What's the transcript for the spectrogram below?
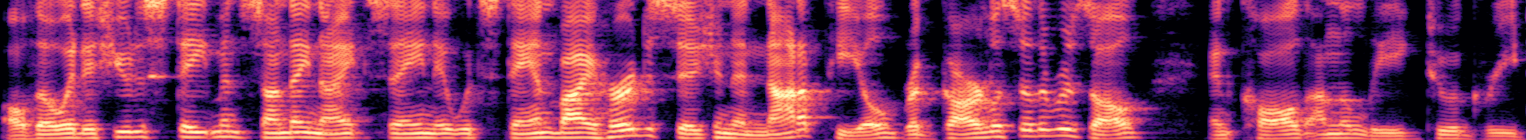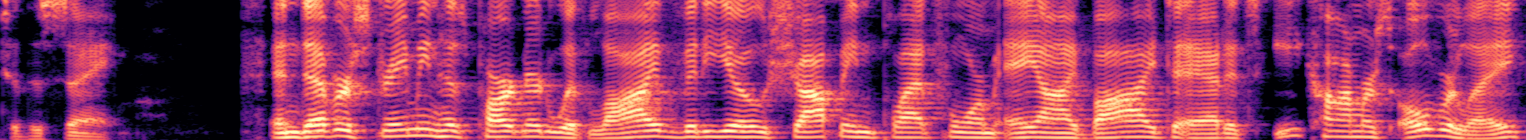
although it issued a statement Sunday night saying it would stand by her decision and not appeal, regardless of the result, and called on the league to agree to the same. Endeavor Streaming has partnered with live video shopping platform aiBuy to add its e commerce overlay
